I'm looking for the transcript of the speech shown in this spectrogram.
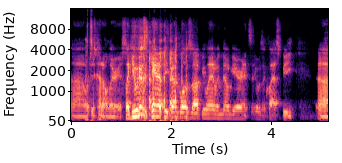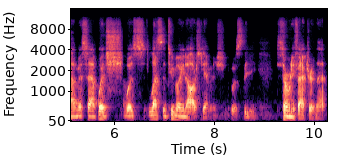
uh, which is kind of hilarious. Like you lose a canopy, gun blows up, you land with no gear, and it's, it was a class B uh, mishap, which was less than two million dollars damage. Was the determining factor in that.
